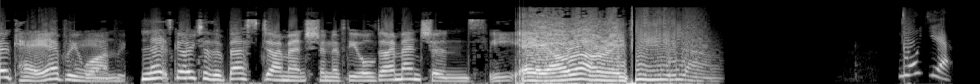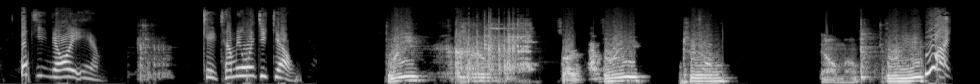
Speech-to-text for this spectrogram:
Okay everyone, let's go to the best dimension of the all dimensions, E-A-R-R-A-P. Oh yeah. Okay, now I am. Okay, tell me when to go. Three, two, sorry, three, two, Elmo. Three, What?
